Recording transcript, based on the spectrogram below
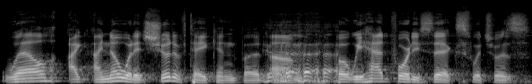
Well, I, I know what it should have taken, but um, but we had 46, which was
